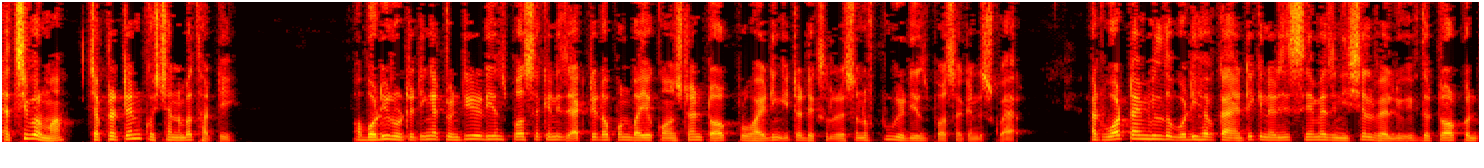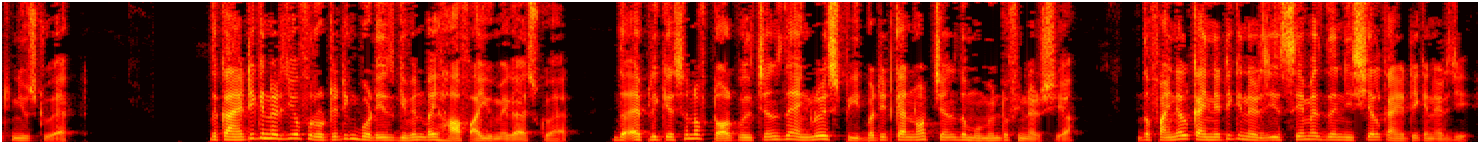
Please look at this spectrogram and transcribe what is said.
H.C. Verma, Chapter 10, Question number 30. A body rotating at 20 radians per second is acted upon by a constant torque providing it a deceleration of 2 radians per second square. At what time will the body have kinetic energy same as initial value if the torque continues to act? The kinetic energy of a rotating body is given by half i omega square. The application of torque will change the angular speed but it cannot change the moment of inertia. The final kinetic energy is same as the initial kinetic energy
